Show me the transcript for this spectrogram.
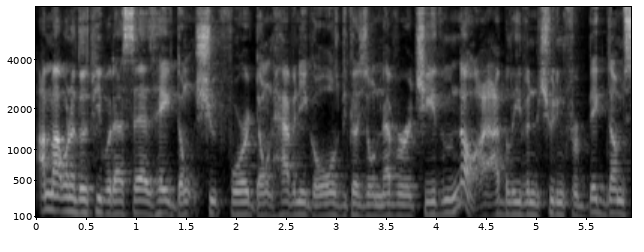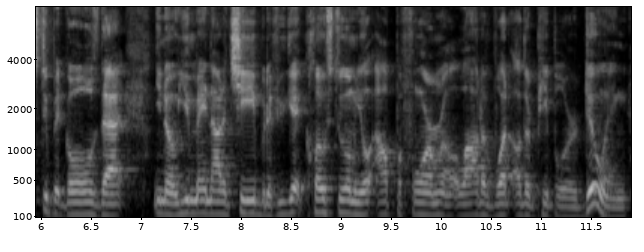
I'm not one of those people that says, hey, don't shoot for it, don't have any goals because you'll never achieve them. No, I, believe in shooting for big, dumb, stupid goals that, you know, you may not achieve, but if you get close to them, you'll outperform a lot of what other people are doing.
